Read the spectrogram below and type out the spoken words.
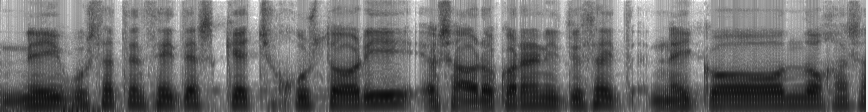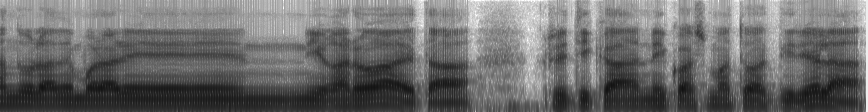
nahi gustatzen zait sketch justo hori, osea, orokorren ditu zait, nahiko ondo jasandula denboraren nigaroa eta kritika nahiko asmatuak direla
